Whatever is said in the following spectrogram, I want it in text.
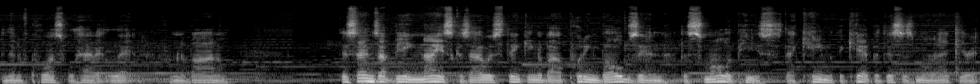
and then of course we'll have it lit from the bottom. This ends up being nice because I was thinking about putting bulbs in the smaller piece that came with the kit, but this is more accurate.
